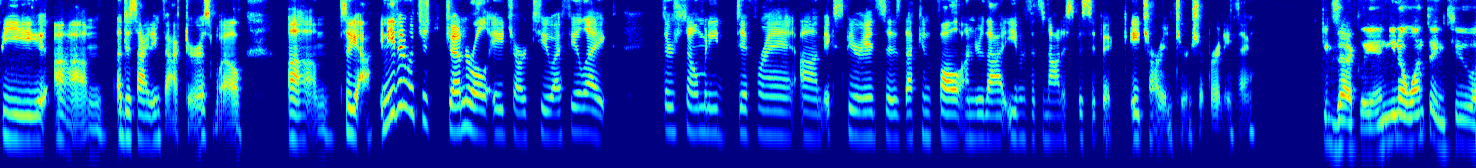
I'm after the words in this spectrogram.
be um, a deciding factor as well. Um, so yeah, and even with just general HR too, I feel like there's so many different um, experiences that can fall under that, even if it's not a specific HR internship or anything. Exactly, and you know, one thing too.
